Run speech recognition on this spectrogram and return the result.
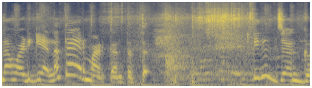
ನಾವು ಅಡಿಗೆಯನ್ನ ತಯಾರು ಮಾಡ್ಕಂತ ಇದು ಜಗ್.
